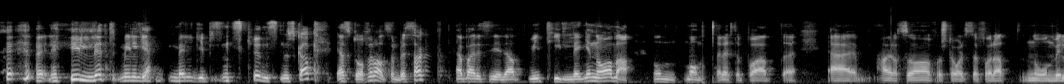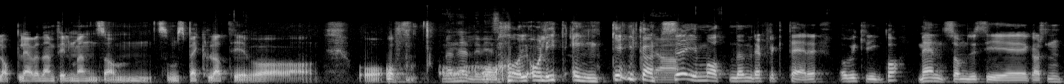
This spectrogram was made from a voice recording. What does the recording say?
hyllet Mel Gibsons kunstnerskap. Jeg står for alt som ble sagt. Jeg bare sier at vi tillegger nå, da, noen måneder etterpå, at eh, jeg har også forståelse for at noen vil oppleve den filmen som, som spekulativ og, og, og, og, litt enkel, kanskje, ja. i måten den reflekterer over krig på. Men som du sier, Karsten,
